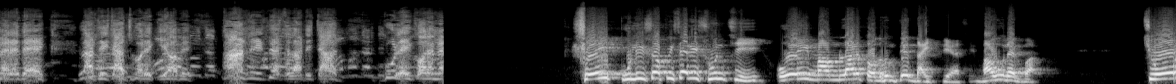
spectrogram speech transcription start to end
মেরে দেখ। লাঠি চার্জ করে কি হবে? আর নির্দেশ লাঠি চার্জ গুলি করে সেই পুলিশ অফিসারই শুনছি ওই মামলার তদন্তের দায়িত্বে আছে। ভাবুন একবার। চোর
